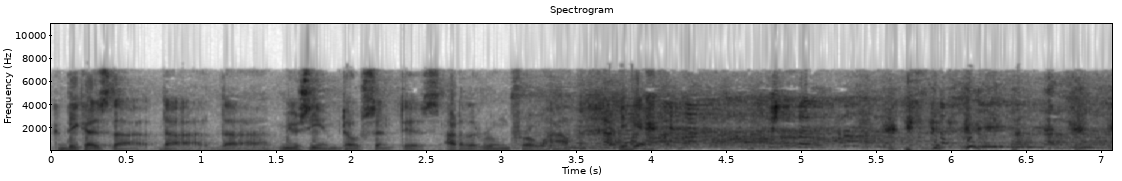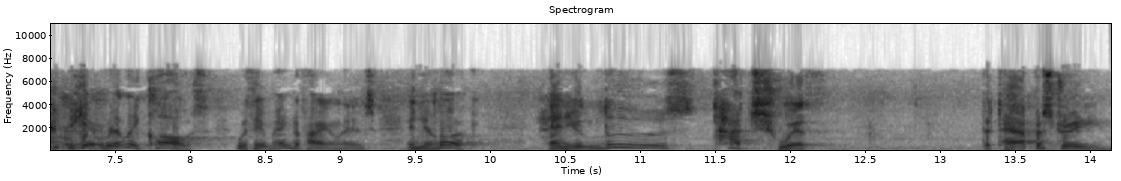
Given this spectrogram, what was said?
because the, the, the museum docent is out of the room for a while. You get you get really close with your magnifying lens, and you look, and you lose touch with the tapestry,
